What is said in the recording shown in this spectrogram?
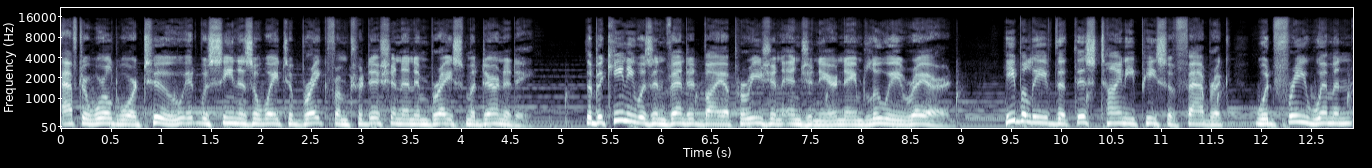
After World War II, it was seen as a way to break from tradition and embrace modernity. The bikini was invented by a Parisian engineer named Louis Réard. He believed that this tiny piece of fabric would free women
